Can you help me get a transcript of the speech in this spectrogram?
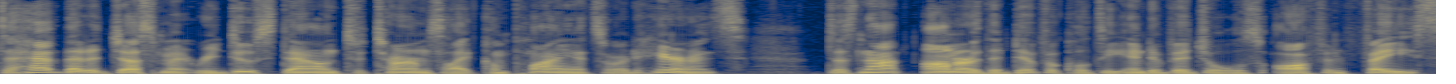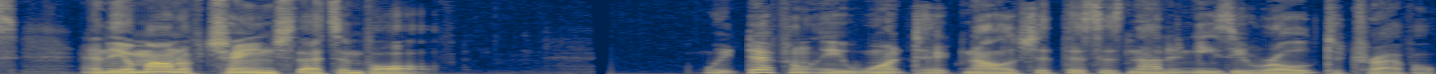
To have that adjustment reduced down to terms like compliance or adherence does not honor the difficulty individuals often face and the amount of change that's involved. We definitely want to acknowledge that this is not an easy road to travel.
